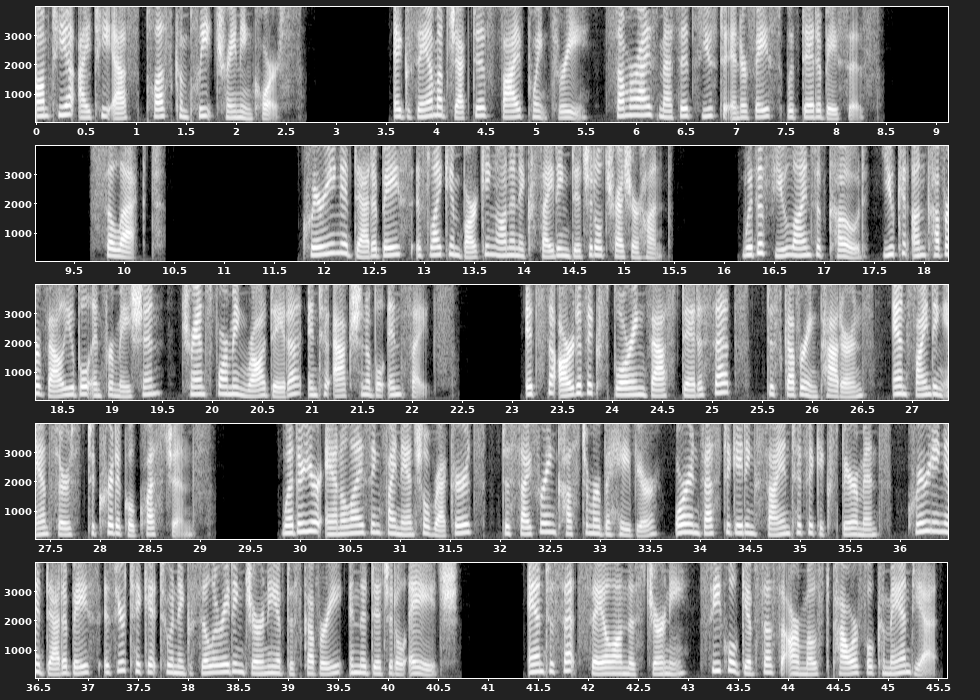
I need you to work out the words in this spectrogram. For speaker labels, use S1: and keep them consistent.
S1: CompTIA ITF Plus Complete Training Course. Exam Objective 5.3 Summarize methods used to interface with databases. Select. Querying a database is like embarking on an exciting digital treasure hunt. With a few lines of code, you can uncover valuable information, transforming raw data into actionable insights. It's the art of exploring vast datasets, discovering patterns, and finding answers to critical questions. Whether you're analyzing financial records, deciphering customer behavior, or investigating scientific experiments, querying a database is your ticket to an exhilarating journey of discovery in the digital age. And to set sail on this journey, SQL gives us our most powerful command yet.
